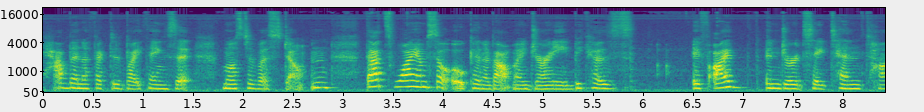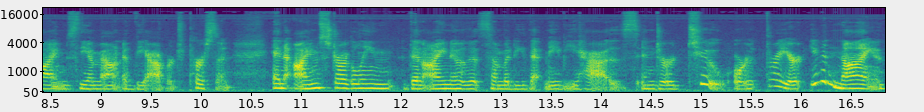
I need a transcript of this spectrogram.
have been affected by things that most of us don't. And that's why I'm so open about my journey because if I've endured, say, 10 times the amount of the average person, and I'm struggling, then I know that somebody that maybe has endured two or three or even nine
